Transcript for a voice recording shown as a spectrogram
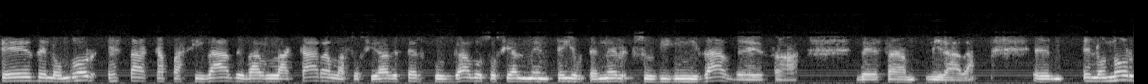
¿Qué es el honor? Esta capacidad de dar la cara a la sociedad, de ser juzgado socialmente y obtener su dignidad de esa, de esa mirada. Eh, el honor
